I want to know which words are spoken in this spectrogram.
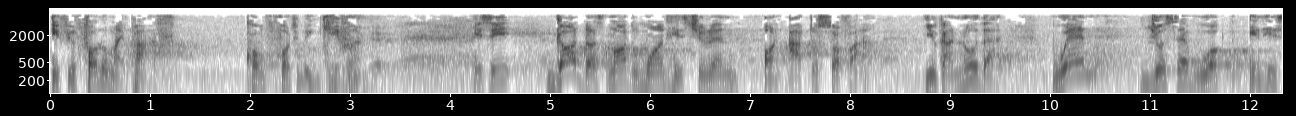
if you follow my path, comfort will be given. You see, God does not want his children on earth to suffer. You can know that. When Joseph walked in his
